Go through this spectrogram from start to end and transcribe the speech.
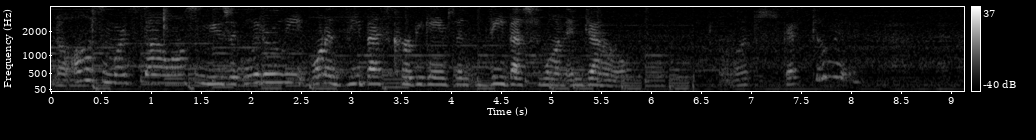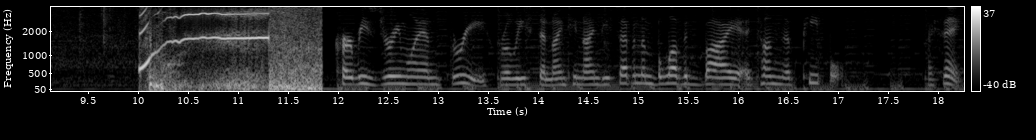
You know, awesome art style, awesome music, literally one of the best Kirby games and the best one in general. Let's get to it. Kirby's Dream Land 3, released in 1997 and beloved by a ton of people. I think.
